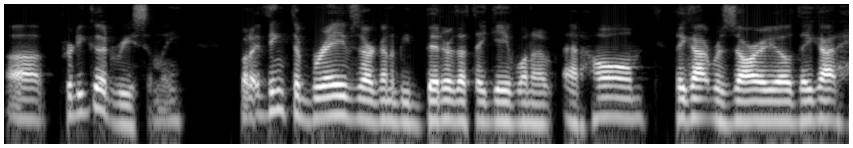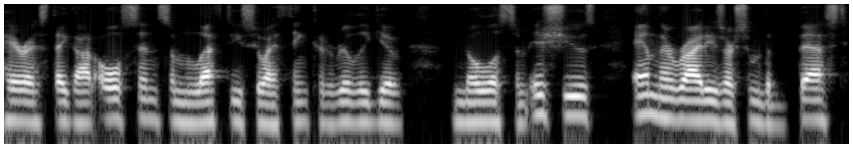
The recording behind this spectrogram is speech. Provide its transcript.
uh, pretty good recently. But I think the Braves are going to be bitter that they gave one at home. They got Rosario, they got Harris, they got Olson, some lefties who I think could really give Nola some issues. And their righties are some of the best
